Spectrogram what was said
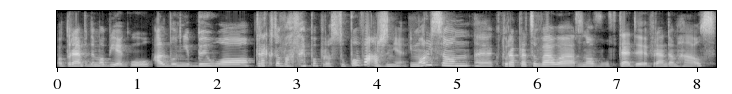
odrębnym obiegu, albo nie było traktowane po prostu poważnie. I Morrison, e, która pracowała znowu wtedy w Random House,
